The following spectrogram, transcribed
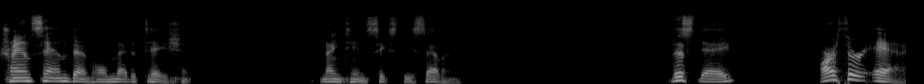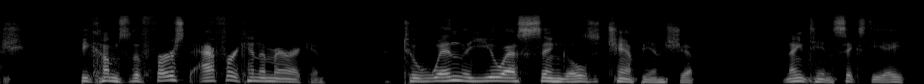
transcendental meditation. 1967. This day, Arthur Ashe becomes the first African American to win the U.S. Singles Championship. 1968.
